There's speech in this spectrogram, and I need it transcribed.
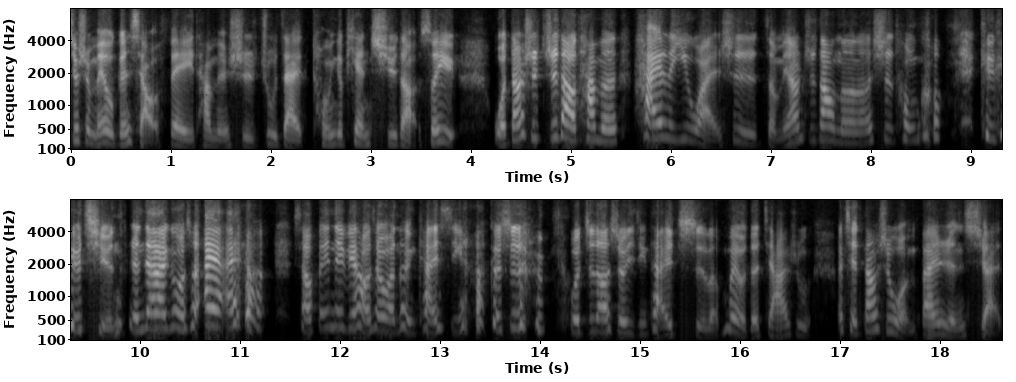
就是没有跟小费他们是住在同一个片区的，所以我当时知道他们嗨了一晚是怎么样知道呢？是通过 QQ 群，人家来跟我说，哎呀哎呀，小飞那边好像玩得很开心啊。可是 我知道时候已经太迟了，没有的加入。而且当时我们班人选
